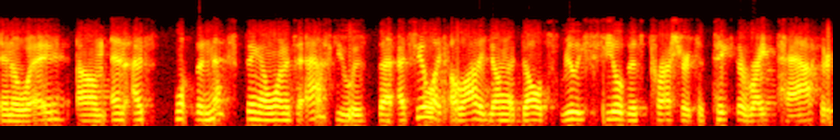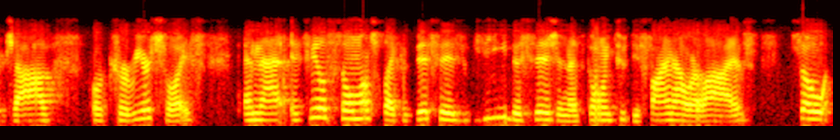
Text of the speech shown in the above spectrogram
in a way. Um, and I well, the next thing I wanted to ask you is that I feel like a lot of young adults really feel this pressure to pick the right path or job or career choice and that it feels so much like this is the decision that's going to define our lives. So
